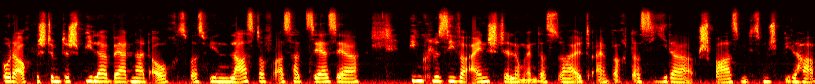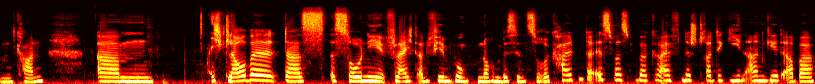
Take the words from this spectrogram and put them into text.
Oder auch bestimmte Spieler werden halt auch, sowas wie ein Last of Us hat sehr, sehr inklusive Einstellungen, dass du halt einfach, dass jeder Spaß mit diesem Spiel haben kann. Ähm, ich glaube, dass Sony vielleicht an vielen Punkten noch ein bisschen zurückhaltender ist, was übergreifende Strategien angeht, aber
